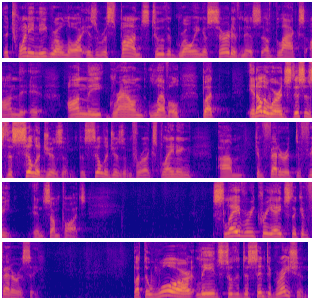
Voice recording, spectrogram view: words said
The 20 Negro Law is a response to the growing assertiveness of blacks on the, uh, on the ground level. But in other words, this is the syllogism, the syllogism for explaining um, Confederate defeat in some parts. Slavery creates the Confederacy, but the war leads to the disintegration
